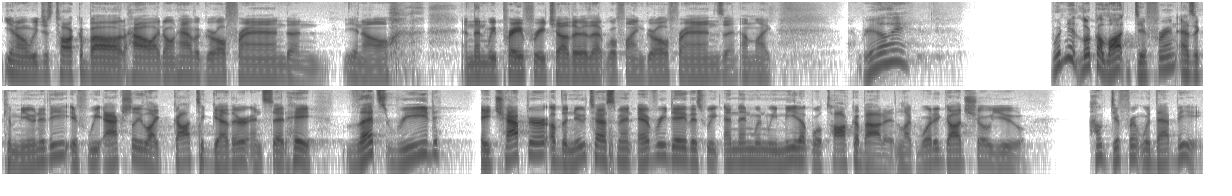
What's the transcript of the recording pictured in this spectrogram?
you know, we just talk about how I don't have a girlfriend, and, you know, and then we pray for each other that we'll find girlfriends. And I'm like, really? Wouldn't it look a lot different as a community if we actually, like, got together and said, hey, let's read a chapter of the New Testament every day this week, and then when we meet up, we'll talk about it and like, what did God show you? How different would that be?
